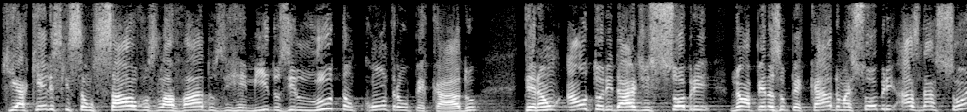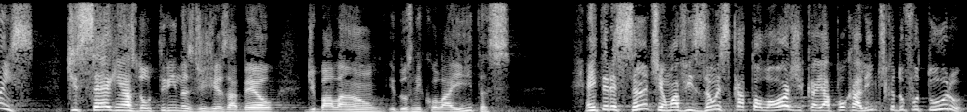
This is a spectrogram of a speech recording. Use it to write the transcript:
que aqueles que são salvos, lavados e remidos e lutam contra o pecado, terão autoridade sobre não apenas o pecado, mas sobre as nações que seguem as doutrinas de Jezabel, de Balaão e dos nicolaítas. É interessante, é uma visão escatológica e apocalíptica do futuro,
